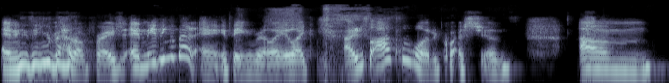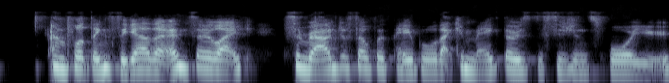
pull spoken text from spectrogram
anything about operation, anything about anything really. Like I just ask a lot of questions. Um, and put things together. And so like surround yourself with people that can make those decisions for you.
